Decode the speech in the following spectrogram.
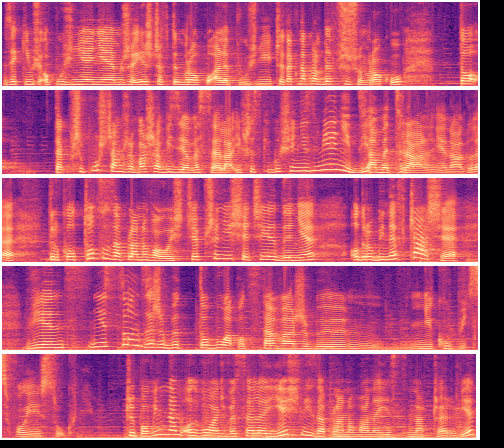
z jakimś opóźnieniem, że jeszcze w tym roku, ale później, czy tak naprawdę w przyszłym roku, to tak przypuszczam, że Wasza wizja wesela i wszystkiego się nie zmieni diametralnie nagle, tylko to, co zaplanowałyście, przeniesiecie jedynie odrobinę w czasie. Więc nie sądzę, żeby to była podstawa, żeby nie kupić swojej sukni. Czy powinnam odwołać wesele, jeśli zaplanowane jest na czerwiec?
